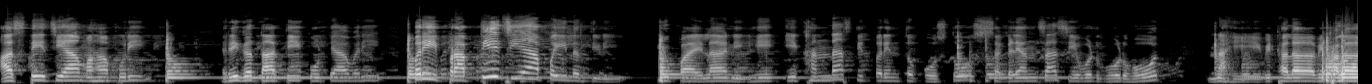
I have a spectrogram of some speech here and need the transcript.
आस्तेची या महापुरी. रिगताती कोट्यावरी. परी प्राप्तीची या पहिलं तिडी उपायला निघे. एखादाच तिथपर्यंत पोहोचतो सगळ्यांचा शेवट गोड होत. नाही विठाला विठाला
